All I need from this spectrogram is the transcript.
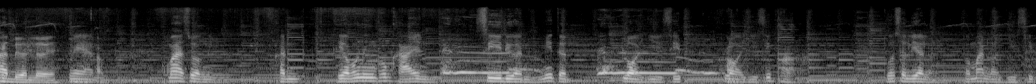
5เดือนเลยแม่นครับมาช่วงนี้คันเที่ยวบางนึงผมขายสี่เดือนมีแต่ร้อยยี่สิบ ร้อยยี่สิบห้าตัวเฉลี่ยเลยประมาณร้อยยี่สิบ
